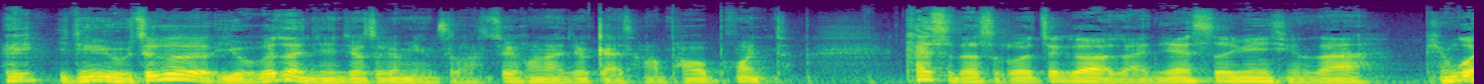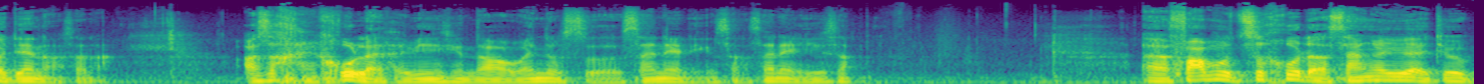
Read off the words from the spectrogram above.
哎，已经有这个有个软件叫这个名字了，最后呢就改成了 PowerPoint。开始的时候，这个软件是运行在苹果电脑上的。而是很后来才运行到 Windows 三点零上、三点一上。呃，发布之后的三个月，就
